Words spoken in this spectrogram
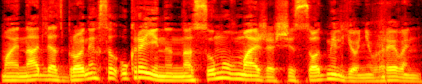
майна для збройних сил України на суму в майже 600 мільйонів гривень.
